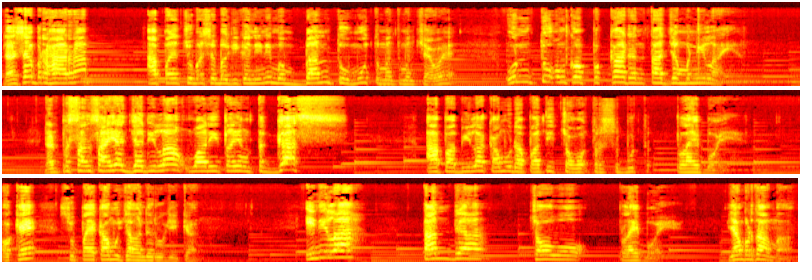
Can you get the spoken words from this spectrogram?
Dan saya berharap apa yang coba saya bagikan ini membantumu teman-teman cewek untuk engkau peka dan tajam menilai. Dan pesan saya jadilah wanita yang tegas apabila kamu dapati cowok tersebut playboy. Oke, supaya kamu jangan dirugikan. Inilah tanda cowok playboy. Yang pertama,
